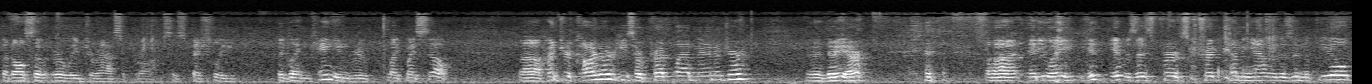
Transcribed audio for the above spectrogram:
but also early Jurassic rocks, especially the Glen Canyon group, like myself. Uh, Hunter Carter, he's our prep lab manager. Uh, there you are. uh, anyway, it, it was his first trip coming out with us in the field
